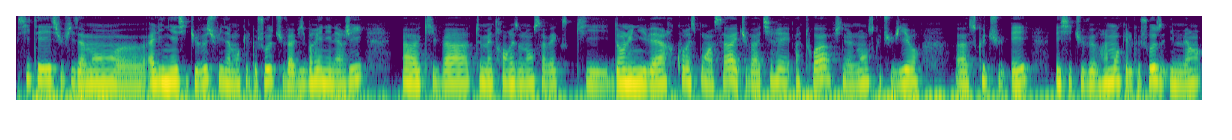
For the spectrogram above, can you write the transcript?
si tu es suffisamment euh, aligné, si tu veux suffisamment quelque chose, tu vas vibrer une énergie qui va te mettre en résonance avec ce qui, dans l'univers, correspond à ça, et tu vas attirer à toi, finalement, ce que tu vibres, ce que tu es. Et si tu veux vraiment quelque chose, eh bien,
